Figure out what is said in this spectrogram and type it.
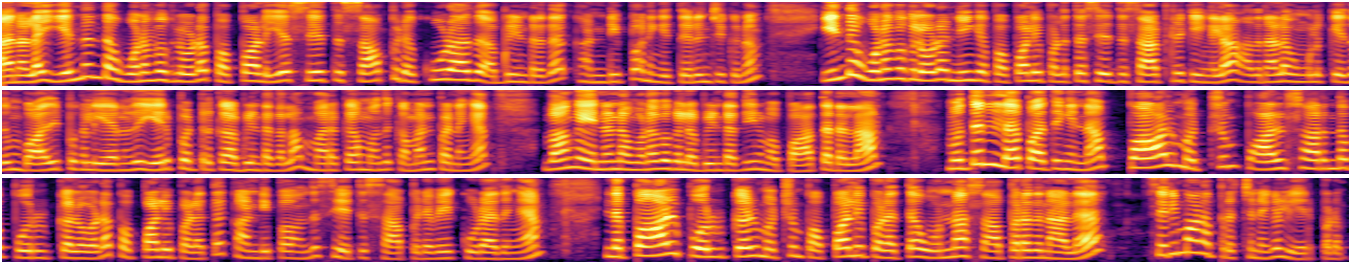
அதனால் எந்தெந்த உணவுகளோட பப்பாளியை சேர்த்து சாப்பிடக்கூடாது அப்படின்றத கண்டிப்பாக நீங்கள் தெரிஞ்சுக்கணும். இந்த உணவுகளோட நீங்கள் பப்பாளி பழத்தை சேர்த்து சாப்பிட்ருக்கீங்களா அதனால் உங்களுக்கு எதுவும் பாதிப்புகள் ஏதாவது ஏற்பட்டிருக்கா அப்படின்றதெல்லாம் மறக்காமல் வந்து கமெண்ட் பண்ணுங்கள் வாங்க என்னென்ன உணவுகள் அப்படின்றதையும் நம்ம பார்த்துடலாம். முதல்ல பார்த்தீங்கன்னா பால் மற்றும் பால் சார்ந்த பொருட்களோட பப்பாளி பழத்தை கண்டிப்பாக வந்து சேர்த்து சாப்பிடவே கூடாதுங்க. இந்த பால் பொருட்கள் மற்றும் பப்பாளி பழத்தை ஒன்றா சாப்பிட்றதுனால செரிமான பிரச்சனைகள் ஏற்படும்.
